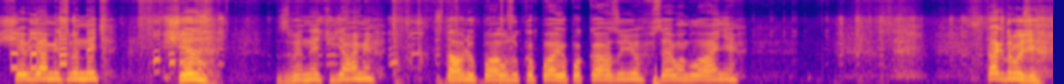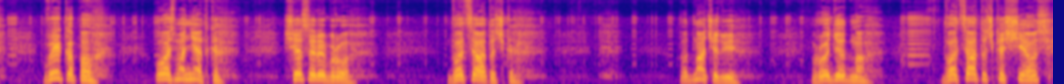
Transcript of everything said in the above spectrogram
Ще в ямі звенить. Ще звенить в ямі. Ставлю паузу, копаю, показую. Все в онлайні. Так, друзі, викопав. Ось монетка. Ще серебро. Двадцяточка. Одна чи дві? Вроді одна. Двадцяточка ще ось.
